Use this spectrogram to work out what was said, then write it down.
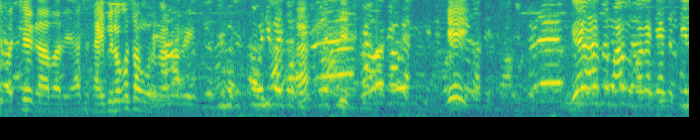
बच्चे का बरे असं काही बी नको सांगू. हे? असं मागू बघा त्याचं तीन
